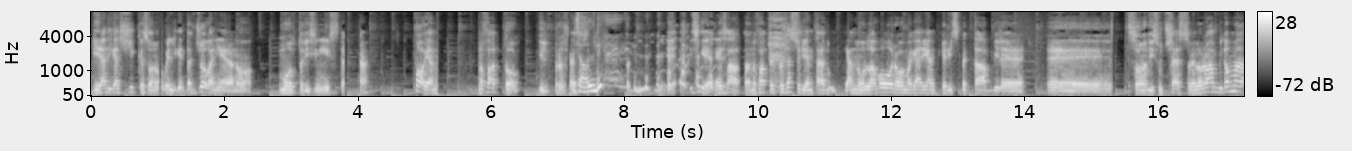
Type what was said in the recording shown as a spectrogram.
I radical chic sono quelli che da giovani erano molto di sinistra, poi hanno fatto il processo. I soldi. Di, eh, sì, esatto, hanno fatto il processo di diventare adulti, hanno un lavoro magari anche rispettabile, eh, sono di successo nel loro ambito, ma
